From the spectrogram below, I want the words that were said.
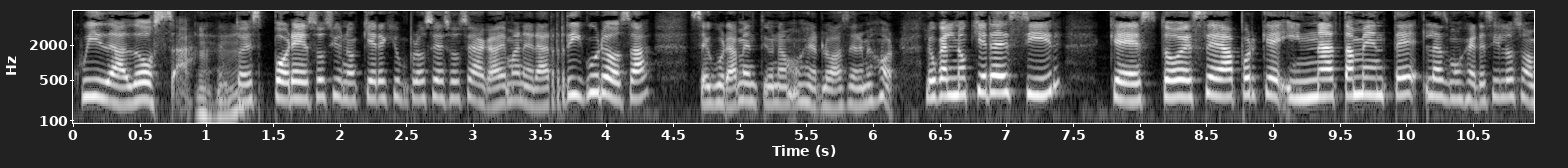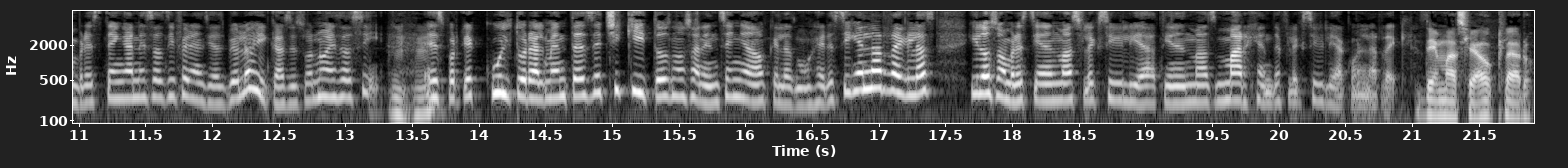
cuidadosa. Entonces, por eso, si uno quiere que un proceso se haga de manera rigurosa, seguramente una mujer lo va a hacer mejor. Lo cual no quiere decir que esto sea porque innatamente las mujeres y los hombres tengan esas diferencias biológicas. Eso no es así. Es porque culturalmente desde chiquitos nos han enseñado que las mujeres siguen las reglas y los hombres tienen más flexibilidad, tienen más margen de flexibilidad con las reglas. Demasiado claro.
